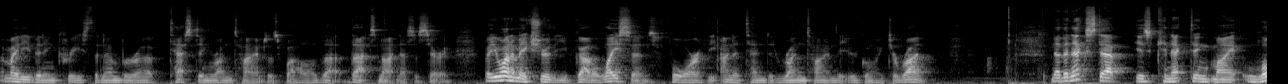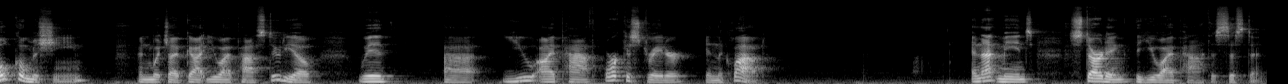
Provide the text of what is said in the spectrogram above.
I might even increase the number of testing runtimes as well. That, that's not necessary. But you want to make sure that you've got a license for the unattended runtime that you're going to run. Now the next step is connecting my local machine, in which I've got UiPath Studio, with uh, UiPath Orchestrator in the cloud. And that means starting the UiPath Assistant.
